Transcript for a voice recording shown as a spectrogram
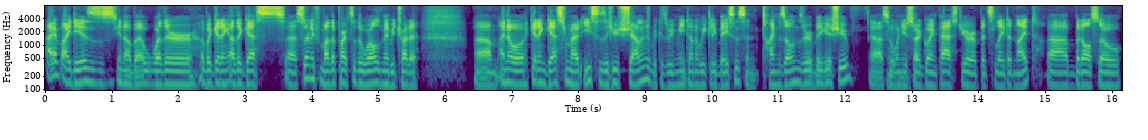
I have ideas, you know, about whether about getting other guests, uh, certainly from other parts of the world. Maybe try to. Um, I know getting guests from out east is a huge challenge because we meet on a weekly basis and time zones are a big issue. Uh, so when you start going past Europe, it's late at night. Uh, but also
